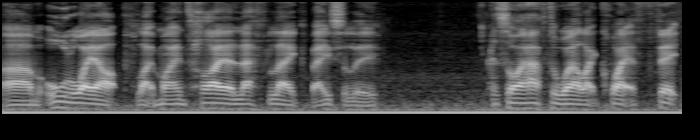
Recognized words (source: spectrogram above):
um, all the way up like my entire left leg basically. And so i have to wear like quite a thick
